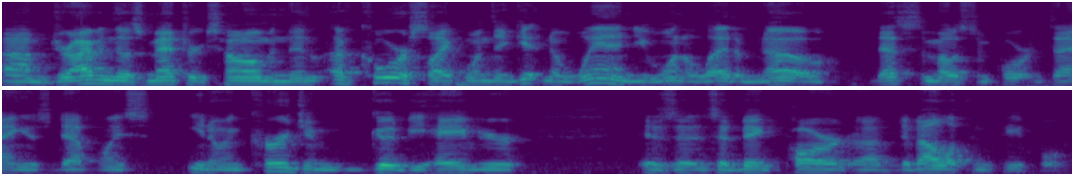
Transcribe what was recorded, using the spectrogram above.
Um, driving those metrics home, and then of course, like when they're getting a win, you want to let them know. That's the most important thing. Is definitely you know encouraging good behavior is is a big part of developing people.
